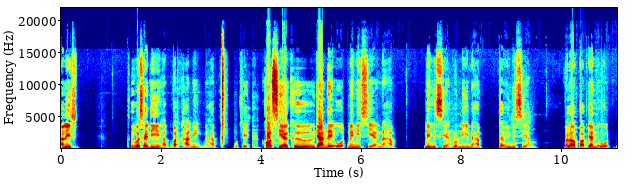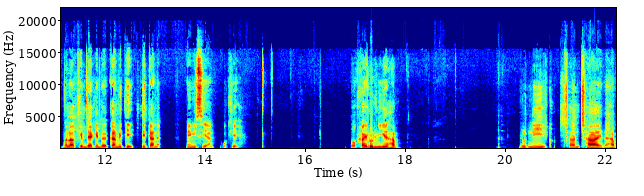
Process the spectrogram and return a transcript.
อันนี้ถือว่าใช้ดีครับวัดค่านิ่งนะครับโอเค ข้อเสียคือย่านไดโอดไม่มีเสียงนะครับ ไม่มีเสียงรุ่นนี้นะครับ จะไม่มีเสียงเวลาเราปรับย่านไดโอดเวลาเข็มแดงเข็มแดงกันไม่ติดติดกันเนี่ยไม่มีเสียงโอเค ต่อไปรุ่นนี้นะครับ รุ่นนี้ชาญชายนะครับ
